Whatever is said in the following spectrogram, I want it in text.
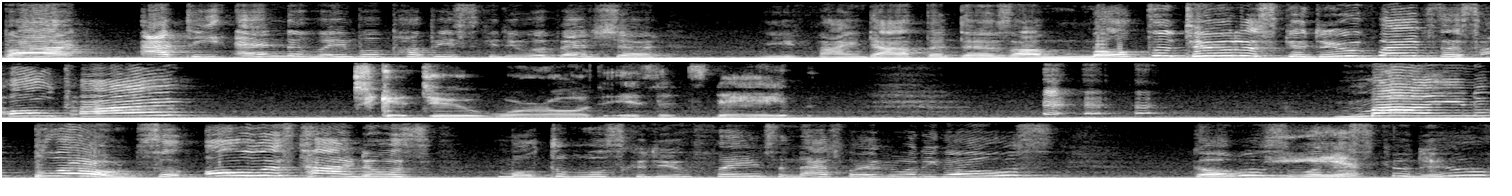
But at the end of Rainbow Puppy Skidoo Adventure, we find out that there's a multitude of skidoo flames this whole time. Skidoo World is its name. Mind blown. So all this time there was multiple skidoo flames, and that's where everybody goes. Goes when Yep. it's skidoo.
